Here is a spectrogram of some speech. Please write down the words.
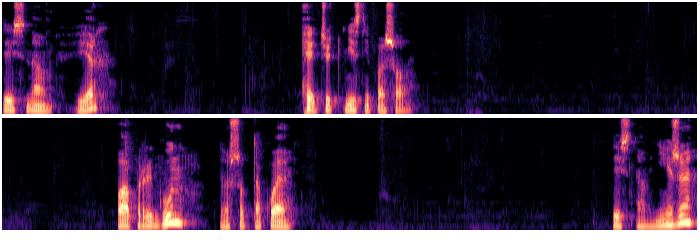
Здесь нам вверх. Э, чуть вниз не пошел. Попрыгун. Да чтоб такое. Здесь нам ниже.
